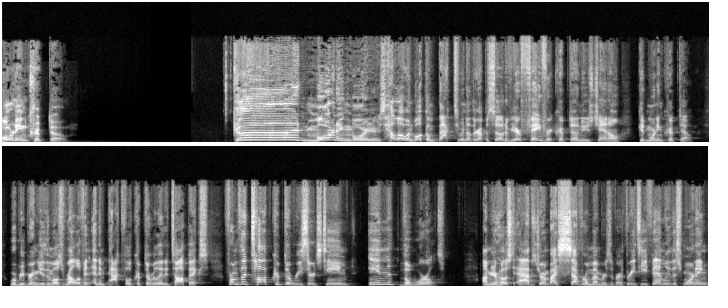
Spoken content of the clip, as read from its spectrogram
morning, crypto. Good morning, Warriors. Hello, and welcome back to another episode of your favorite crypto news channel, Good Morning Crypto, where we bring you the most relevant and impactful crypto related topics from the top crypto research team in the world. I'm your host, Abs, joined by several members of our 3T family this morning.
